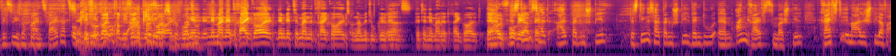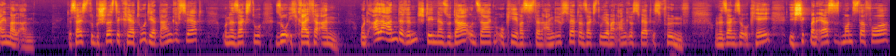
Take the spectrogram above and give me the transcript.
willst du nicht noch mal eins weiterziehen? Okay, wie viel du- Gold, okay, wie viel, okay, du hast gewonnen. Nimm, meine drei Gold, nimm bitte meine drei Gold und damit du gewinnst, bitte nimm meine drei Gold. Der Ähm, das Ding ist halt, halt bei dem Spiel, das Ding ist halt bei dem Spiel, wenn du ähm, angreifst zum Beispiel, greifst du immer alle Spiele auf einmal an. Das heißt, du beschwörst eine Kreatur, die hat einen Angriffswert und dann sagst du, so, ich greife an. Und alle anderen stehen dann so da und sagen, okay, was ist dein Angriffswert? Dann sagst du, ja, mein Angriffswert ist 5. Und dann sagen sie, okay, ich schicke mein erstes Monster vor,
